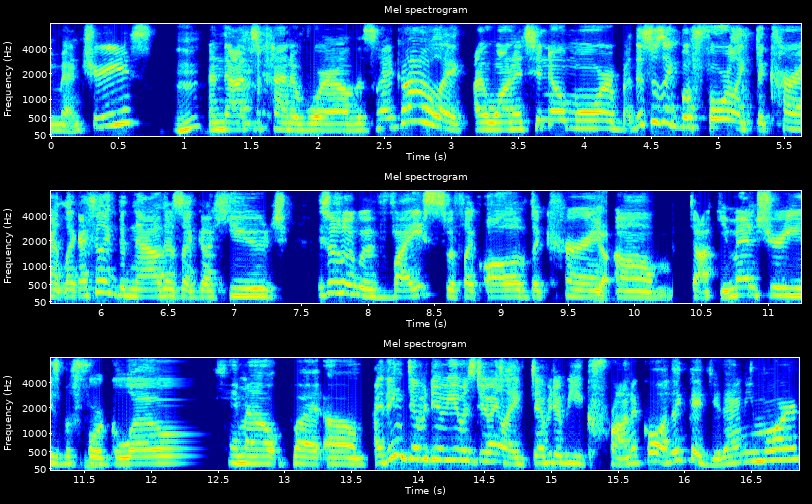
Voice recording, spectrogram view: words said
documentaries. Mhm. And that's kind of where I was like, oh, like I wanted to know more. But this was like before like the current, like I feel like the now there's like a huge, especially with Vice, with like all of the current Yep. um documentaries before Glow came out. But um I think WWE was doing like WWE Chronicle. I think they do that anymore.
